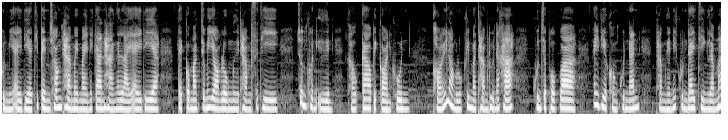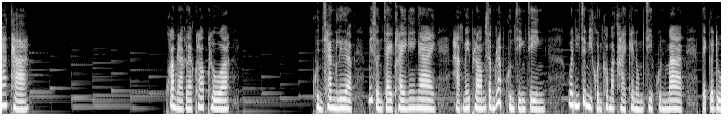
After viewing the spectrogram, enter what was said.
คุณมีไอเดียที่เป็นช่องทางใหม่ๆ ในการหาเงินหลายไอเดีย แต่ก็มักจะไม่ยอมลงมือทำสักที จนคนอื่นเขาก้าวไปก่อนคุณ ขอให้ลองลุกขึ้นมาทำดูนะคะ คุณจะพบว่าไอเดียของคุณนั้นทำเงินให้คุณได้จริงและมากค่ะ ความรักและครอบครัว คุณช่างเลือกไม่สนใจใครง่าย ๆ หากไม่พร้อมสำหรับคุณจริง ๆ วันนี้จะมีคนเข้ามาขายขนมจีบคุณมาก แต่ก็ดู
